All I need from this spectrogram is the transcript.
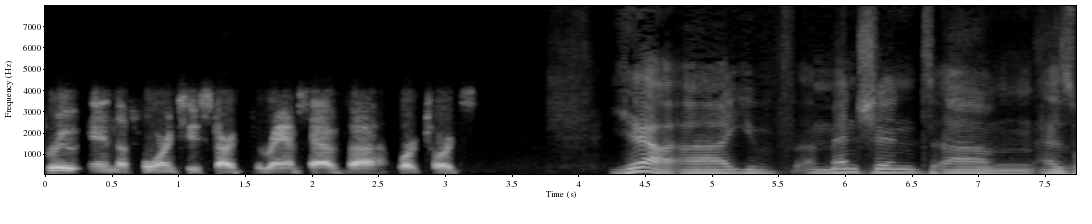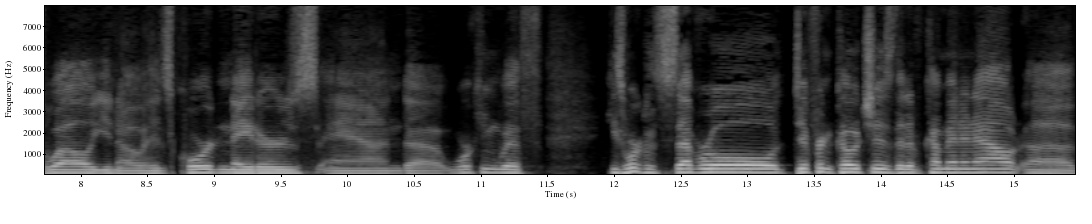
fruit in the four and two start the Rams have uh, worked towards. Yeah, uh, you've uh, mentioned um, as well, you know, his coordinators and uh, working with. He's worked with several different coaches that have come in and out. Uh,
